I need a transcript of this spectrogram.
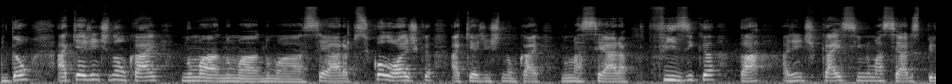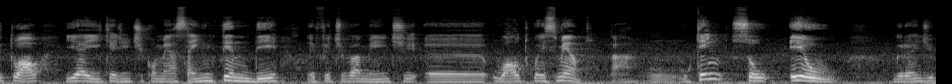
Então, aqui a gente não cai numa, numa, numa seara psicológica, aqui a gente não cai numa seara física, tá? A gente cai sim numa seara espiritual e é aí que a gente começa a entender efetivamente uh, o autoconhecimento, tá? O, o quem sou eu, grande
